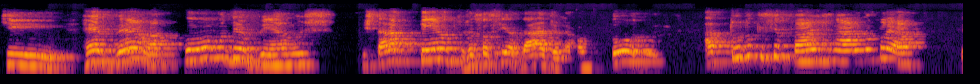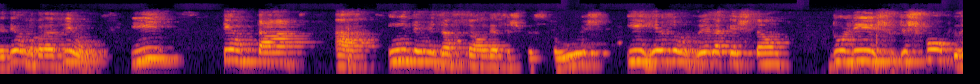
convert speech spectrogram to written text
que revela como devemos estar atentos, a sociedade né, como um todo, a tudo que se faz na área nuclear, entendeu? No Brasil. E tentar a indenização dessas pessoas e resolver a questão do lixo, desculpe, os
